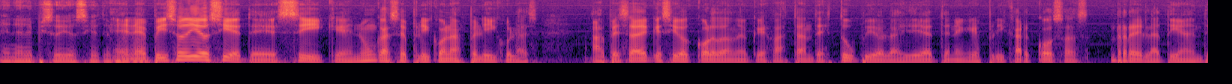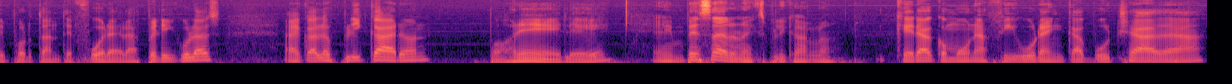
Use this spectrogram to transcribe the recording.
En el episodio 7. En el episodio 7, sí, que nunca se explicó en las películas. A pesar de que sigo acordando que es bastante estúpido la idea de tener que explicar cosas relativamente importantes fuera de las películas, acá lo explicaron, ponele, Empezaron a explicarlo. que era como una figura encapuchada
